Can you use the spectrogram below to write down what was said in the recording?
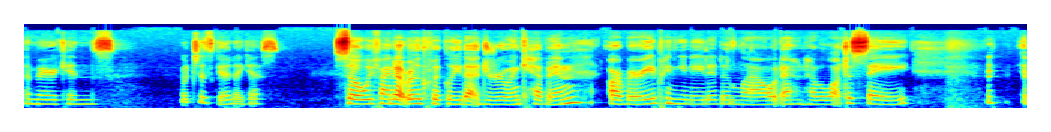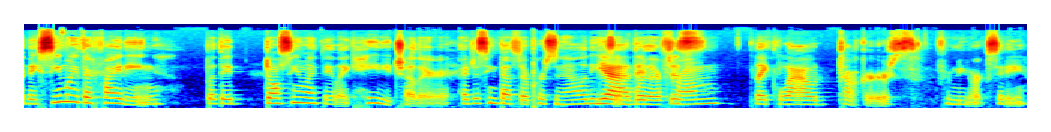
Americans, which is good, I guess. So we find out really quickly that Drew and Kevin are very opinionated and loud and have a lot to say. they seem like they're fighting, but they don't seem like they like hate each other. I just think that's their personalities Yeah, and where they're they're just- from, Like loud talkers. from New York City.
